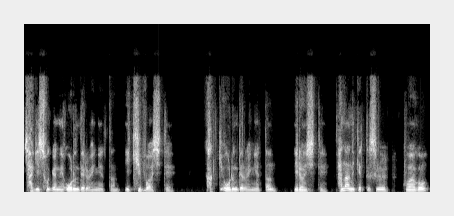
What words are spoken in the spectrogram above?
자기 소견에 옳은 대로 행했던 이 기부와 시대, 각기 옳은 대로 행했던 이런 시대, 하나님께 뜻을 구하고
